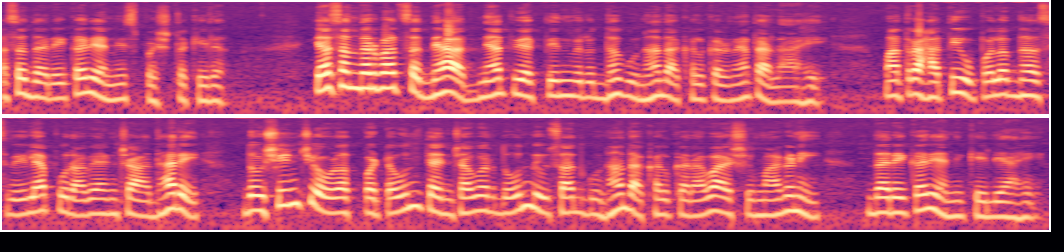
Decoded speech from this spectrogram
असं दरेकर यांनी स्पष्ट केलं. या संदर्भात सध्या अज्ञात व्यक्तींविरुद्ध गुन्हा दाखल करण्यात आला आहे. मात्र हाती उपलब्ध असलेल्या पुराव्यांच्या आधारे दोषींची ओळख पटवून त्यांच्यावर दोन दिवसात गुन्हा दाखल करावा अशी मागणी दरेकर यांनी केली आहे.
